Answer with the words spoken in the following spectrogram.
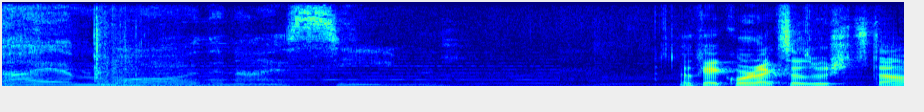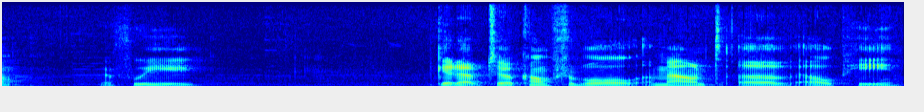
I am more than I seem. Okay, Cortex says we should stop if we get up to a comfortable amount of LP.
